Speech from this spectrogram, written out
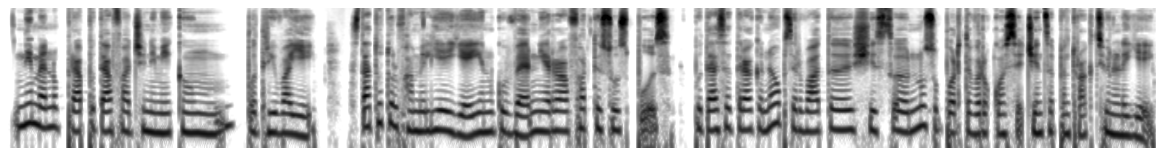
nimeni nu prea putea face nimic împotriva ei. Statutul familiei ei în guvern era foarte suspus. Putea să treacă neobservată și să nu suporte vreo consecință pentru acțiunile ei.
